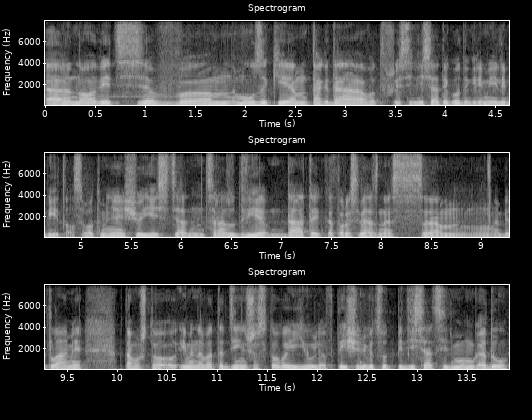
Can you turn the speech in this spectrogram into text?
Э, но ведь в музыке тогда, вот в 60-е годы, гремели Битлз. Вот у меня еще есть есть сразу две даты, которые связаны с эм, Битлами, потому что именно в этот день, 6 июля в 1957 году,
